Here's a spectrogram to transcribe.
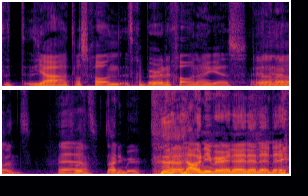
het, ja, het was gewoon... Het gebeurde gewoon, I guess. It happened. Ja. Goed, nou niet meer. nou niet meer, nee, nee, nee, nee.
